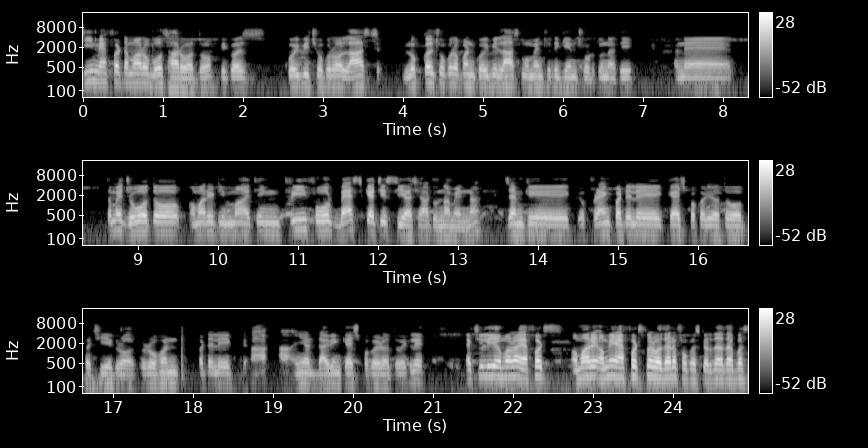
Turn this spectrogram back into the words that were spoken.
ટીમ એફર્ટ અમારો બહુ સારો હતો બીકોઝ કોઈ બી છોકરો લાસ્ટ લોકલ છોકરો પણ કોઈ બી લાસ્ટ મોમેન્ટ સુધી ગેમ છોડતું નથી. અને તમે જુઓ તો અમારી ટીમમાં I think three four best catches થયા છે આ ટુર્નામેન્ટના જેમ કે એક ફ્રેન્ક પટેલે કેચ પકડ્યો હતો, પછી એક રોહન પટેલે એક અહીંયા ડાઇવિંગ કેચ પકડ્યો હતો. એટલે એકચ્યુઅલી અમારા એફર્ટ્સ અમારે, અમે એફર્ટ્સ પર વધારે ફોકસ કરતા હતા. બસ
